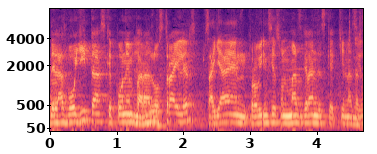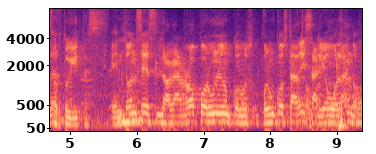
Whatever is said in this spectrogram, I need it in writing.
de las bollitas que ponen para los trailers. Pues allá en provincia son más grandes que aquí en la Las ciudad. tortuguitas. Entonces lo agarró por un, por un costado y salió volando.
